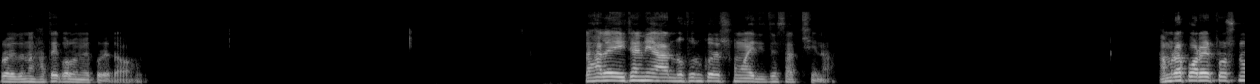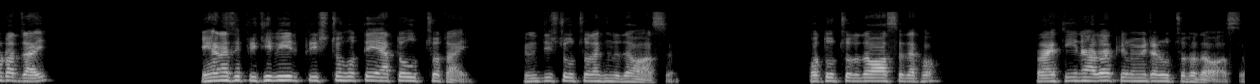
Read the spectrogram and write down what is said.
প্রয়োজনে হাতে কলমে করে দেওয়া হবে। তাহলে এটা নিয়ে আর নতুন করে সময় দিতে চাচ্ছি না। আমরা পরের প্রশ্নটা যাই। এখানে আছে, পৃথিবীর পৃষ্ঠ হতে এত উচ্চতায়, নির্দিষ্ট উচ্চতা কিন্তু দেওয়া আছে। কত উচ্চতা দেওয়া আছে দেখো। প্রায় তিন হাজার কিলোমিটার উচ্চতা দেওয়া আছে।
